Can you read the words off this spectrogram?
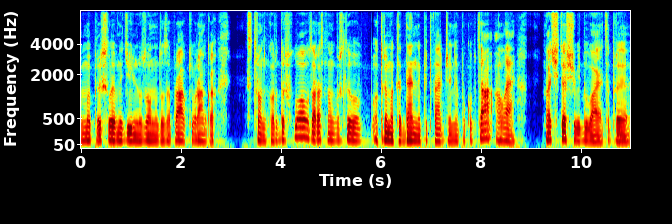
ми прийшли в недільну зону до заправки в рамках Strong Order Flow. Зараз нам важливо отримати денне підтвердження покупця, але бачите, що відбувається. При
